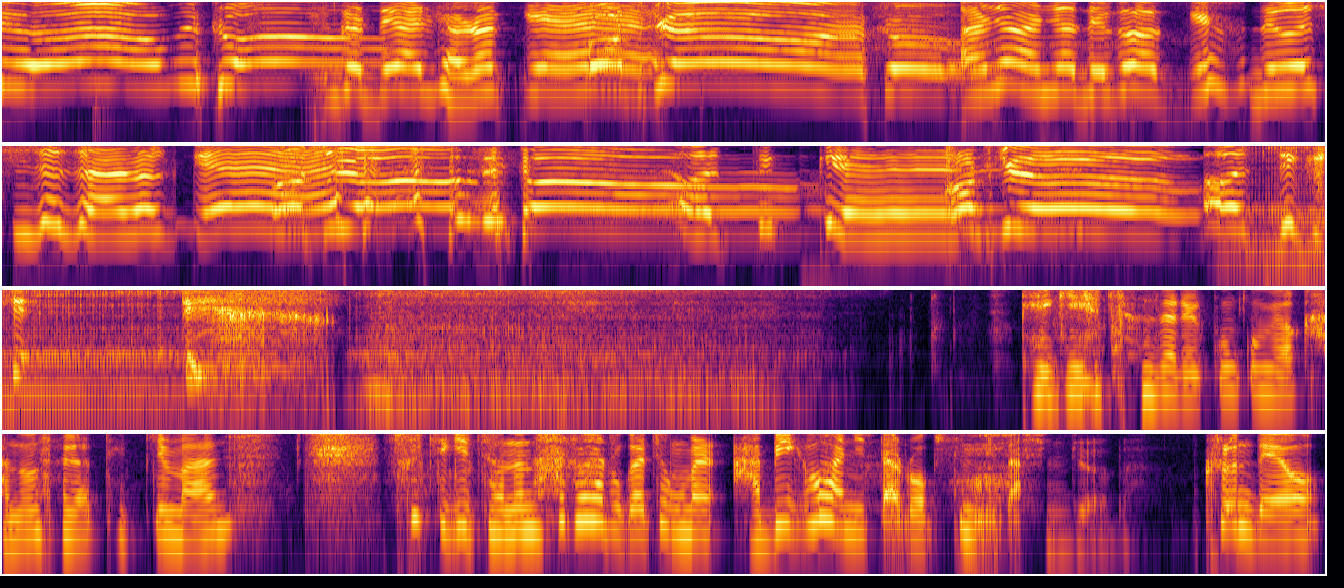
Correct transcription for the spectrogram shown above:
합니까? 그러니까 내가 잘할게. 어떻게? 아니야, 아니야, 내가 할게. 내가 진짜 잘할게. 어찌합니까? 어떡해. 어떻게? 어떡해. 백의의 천사를 꿈꾸며 간호사가 됐지만 솔직히 저는 하루하루가 정말 아비규환이 따로 없습니다. 신기하다. 그런데요.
